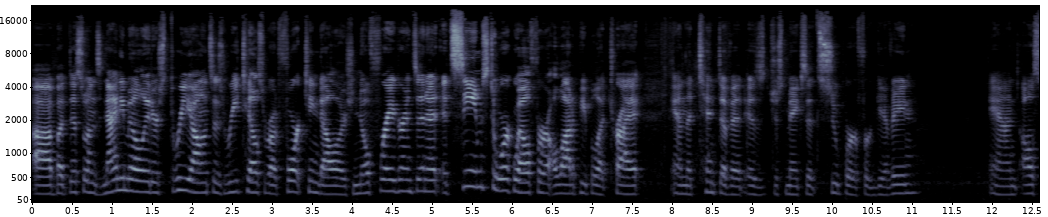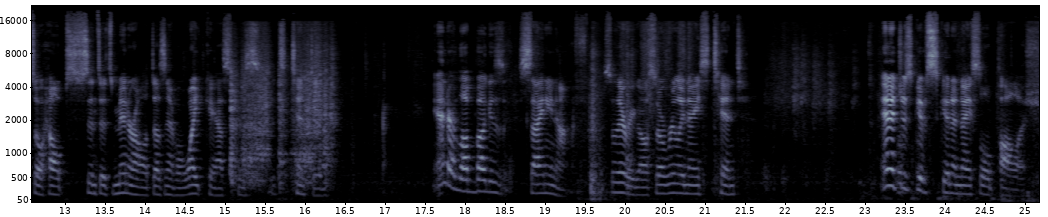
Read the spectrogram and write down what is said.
Uh, but this one's 90 milliliters, 3 ounces, retails for about $14. No fragrance in it. It seems to work well for a lot of people that try it. And the tint of it is just makes it super forgiving. And also helps, since it's mineral, it doesn't have a white cast because it's tinted. And our love bug is signing off. So there we go. So a really nice tint. And it just gives skin a nice little polish.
